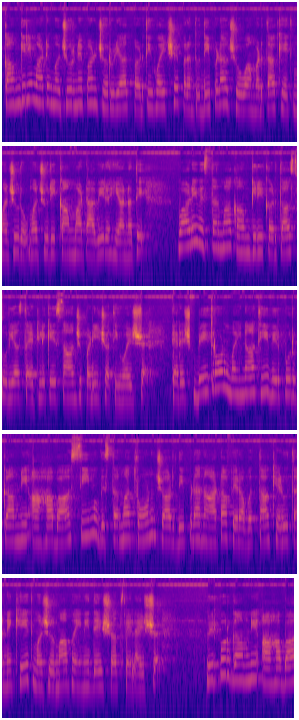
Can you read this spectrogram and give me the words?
કામગીરી માટે મજૂરને પણ જરૂરિયાત પડતી હોય છે, પરંતુ દીપડા જોવા મળતા ખેત મજૂરો મજૂરી કામ માટે આવી રહ્યા નથી. વાડી વિસ્તારમાં કામગીરી કરતા સૂર્યાસ્ત એટલે કે સાંજ પડી જતી હોય છે. ત્યારે બે ત્રણ મહિનાથી વીરપુર ગામની આહાબા સીમ વિસ્તારમાં ત્રણ ચાર દીપડાના આટા ફેરા વધતા ખેડૂત અને ખેત મજૂરમાં ભયની દહેશત ફેલાય છે. વીરપુર ગામની આહાબા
